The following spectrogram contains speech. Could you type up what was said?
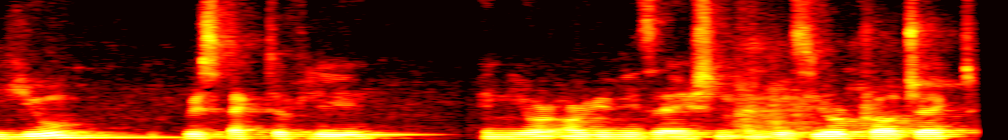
you, respectively, in your organization and with your project,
